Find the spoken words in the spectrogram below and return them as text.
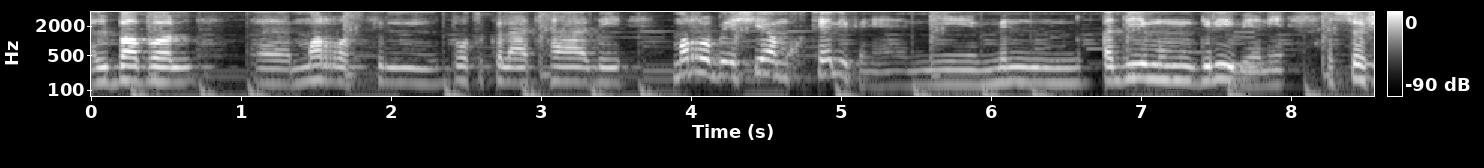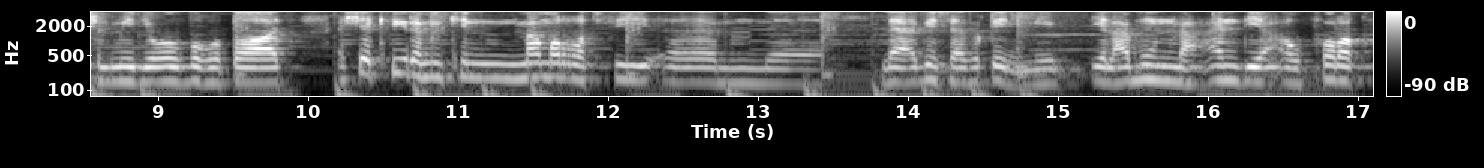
bubble مرت في البروتوكولات هذه مروا بأشياء مختلفة يعني من قديم ومن قريب يعني ال social media والضغوطات أشياء كثيرة ممكن ما مرت في لاعبين سابقين يعني يلعبون مع أندية أو فرق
